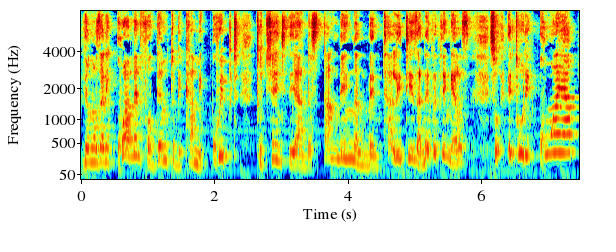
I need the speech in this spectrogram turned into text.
there was a requirement for them to become equipped to change their understanding and mentalities and everything else. So it will require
